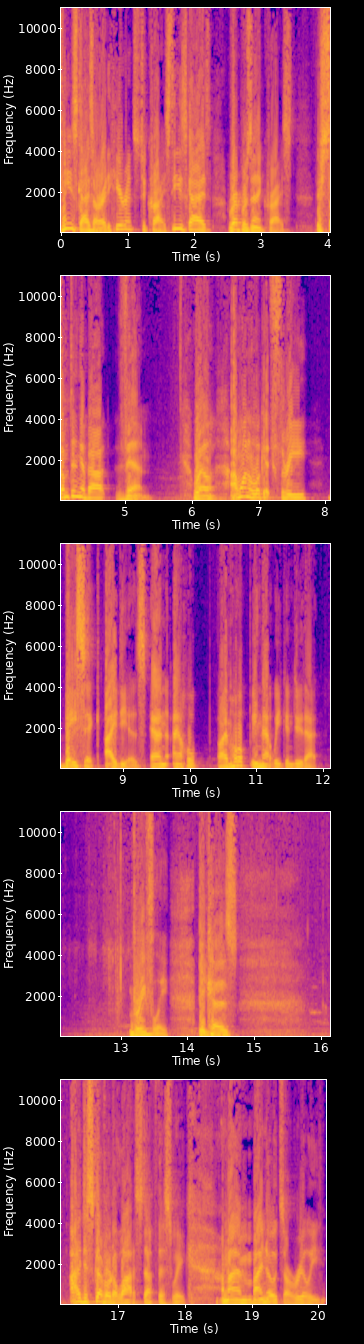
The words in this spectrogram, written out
These guys are adherents to Christ. These guys represent Christ. There's something about them. Well, I want to look at three basic ideas, and I hope I'm hoping that we can do that briefly because I discovered a lot of stuff this week. My, my notes are really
